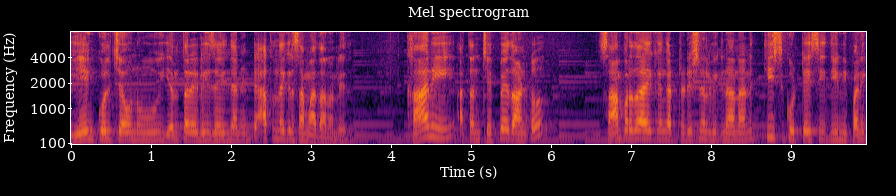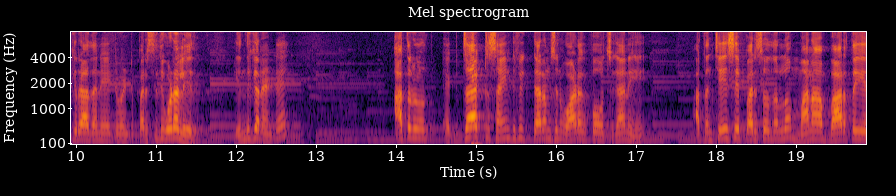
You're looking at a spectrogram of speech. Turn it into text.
ఏం కొలిచావు నువ్వు? ఎంత రిలీజ్ అయింది అని అంటే అతని దగ్గర సమాధానం లేదు. కానీ అతను చెప్పే దాంట్లో సాంప్రదాయకంగా ట్రెడిషనల్ విజ్ఞానాన్ని తీసికొట్టేసి దీన్ని పనికిరాదనేటువంటి పరిస్థితి కూడా లేదు. ఎందుకనంటే అతను ఎగ్జాక్ట్ సైంటిఫిక్ టర్మ్స్ని వాడకపోవచ్చు కానీ అతను చేసే పరిశోధనలో మన భారతీయ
